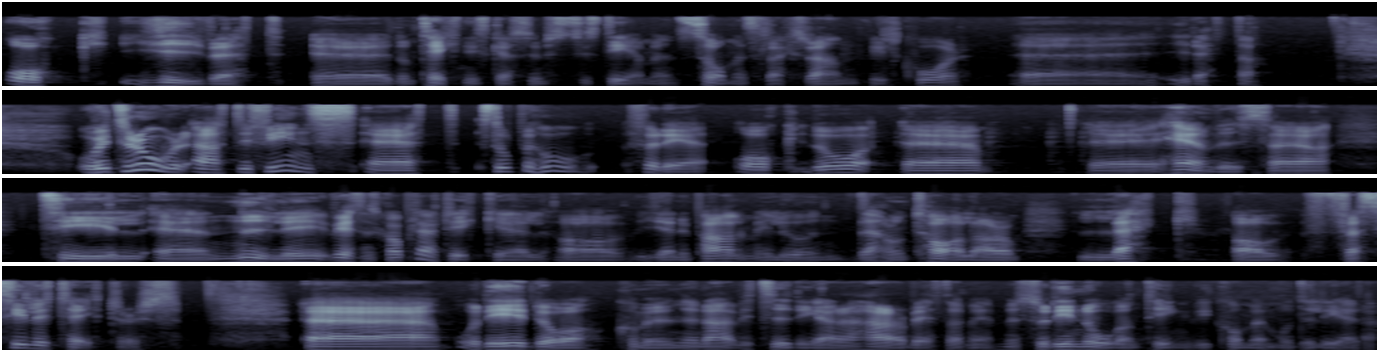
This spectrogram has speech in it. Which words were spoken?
och givet eh, de tekniska systemen som ett slags randvillkor eh, i detta. Och vi tror att det finns ett stort behov för det och då eh, eh, hänvisar jag till en nylig vetenskaplig artikel av Jenny Palm i Lund där hon talar om lack of facilitators. Eh, och det är då kommunerna vi tidigare har arbetat med, så det är någonting vi kommer modellera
